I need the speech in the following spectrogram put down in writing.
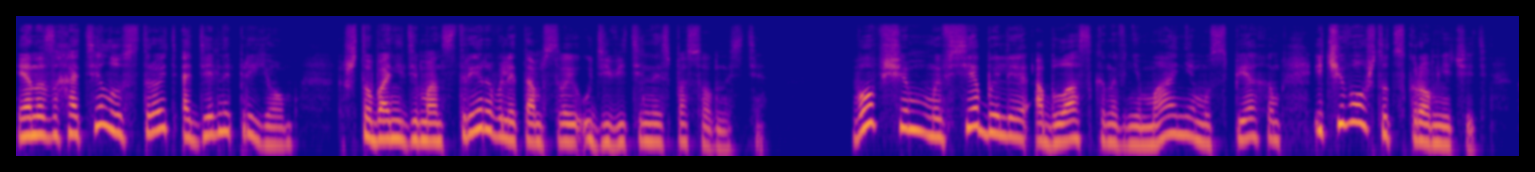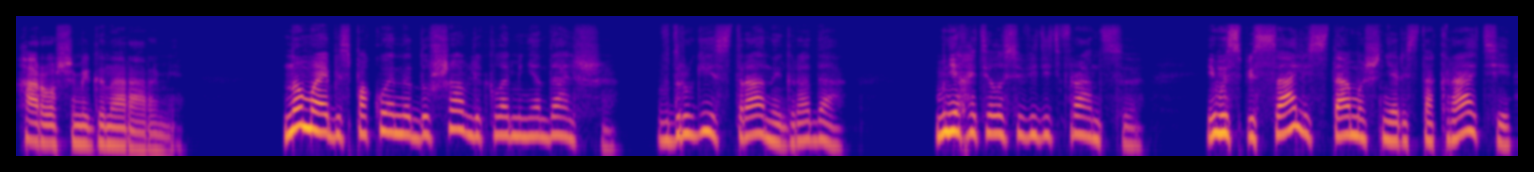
и она захотела устроить отдельный прием, чтобы они демонстрировали там свои удивительные способности. В общем, мы все были обласканы вниманием, успехом и чего уж тут скромничать, хорошими гонорарами. Но моя беспокойная душа влекла меня дальше, в другие страны и города — мне хотелось увидеть Францию, и мы списались с тамошней аристократией,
